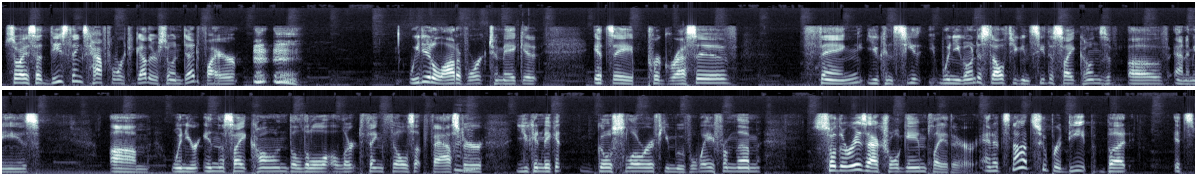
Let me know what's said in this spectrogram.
so I said these things have to work together. So in Deadfire, we did a lot of work to make it. It's a progressive thing. You can see when you go into stealth, you can see the sight cones of, of enemies. Um, when you're in the sight cone, the little alert thing fills up faster. You can make it go slower if you move away from them. So there is actual gameplay there, and it's not super deep, but it's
